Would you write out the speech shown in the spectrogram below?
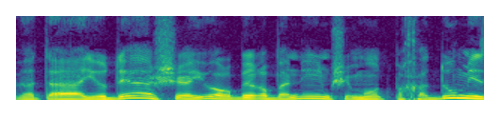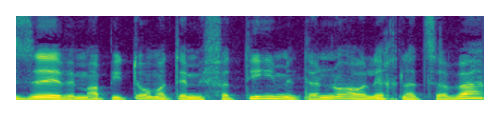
ואתה יודע שהיו הרבה רבנים שמאוד פחדו מזה, ומה פתאום אתם מפתים את הנוער הולך לצבא.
